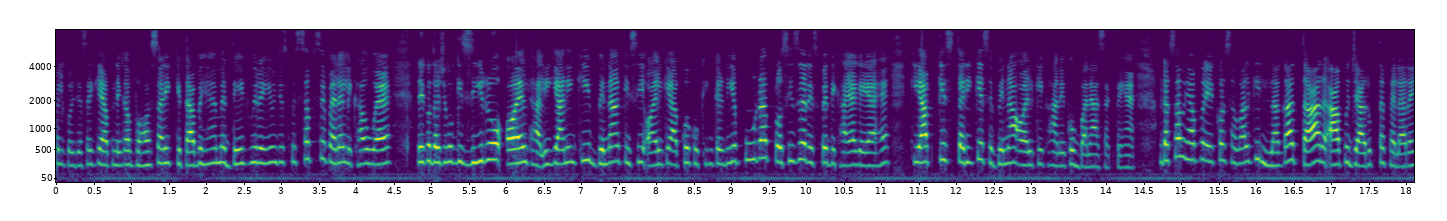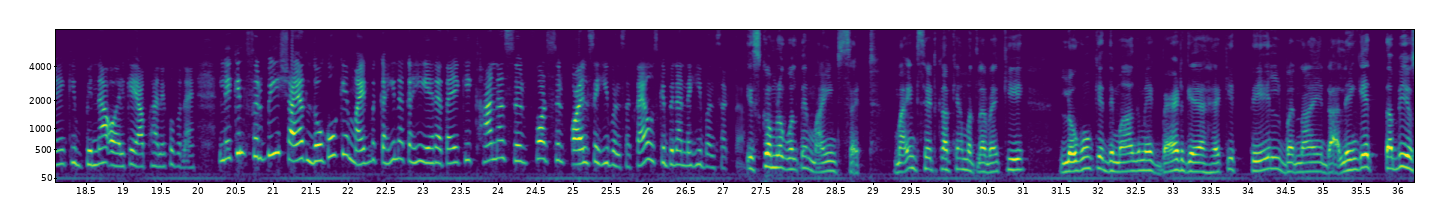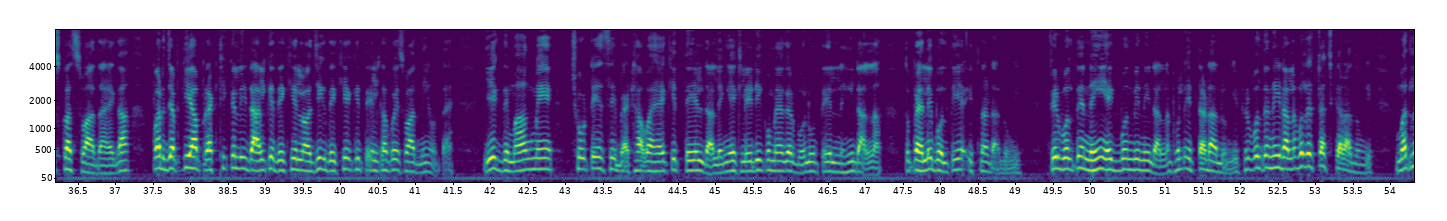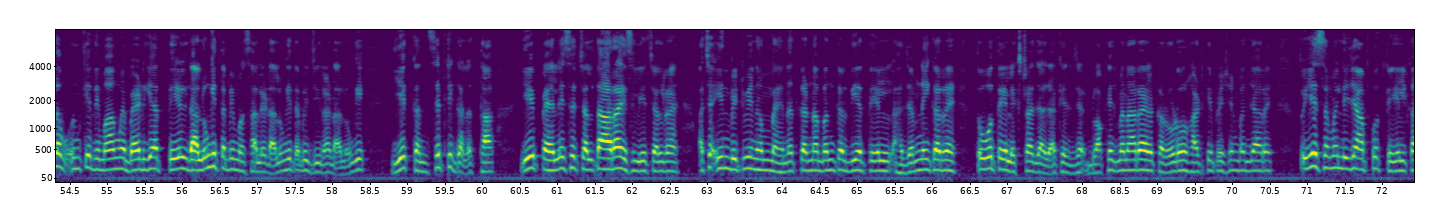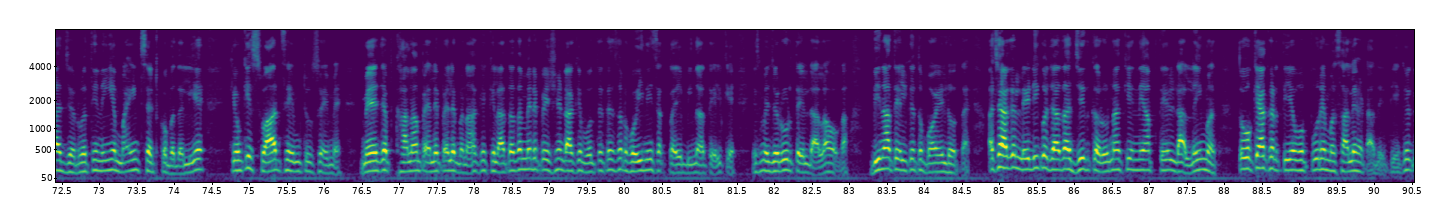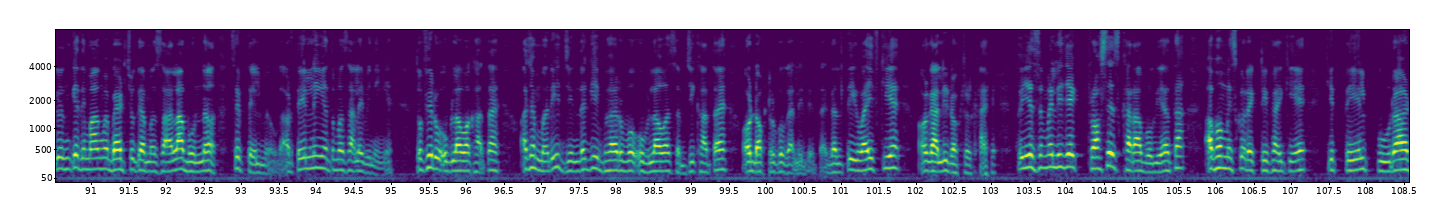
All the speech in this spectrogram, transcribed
बिल्कुल, जैसे कि आपने कहा, बहुत सारी किताबें हैं, मैं देख भी रही हूँ, जिसमें सबसे पहले लिखा हुआ है, देखो दर्शकों की ज़ीरो ऑयल थाली, यानी कि बिना किसी ऑयल के आपको कुकिंग करनी है। पूरा प्रोसीजर इस पे दिखाया गया है कि आप किस तरीके से बिना ऑयल के खाने को बना सकते हैं। डॉक्टर साहब, यहाँ पर एक और सवाल की लगातार आप जागरूकता फैला रहे हैं कि बिना ऑयल के आप खाने को बनाएँ, लेकिन फिर भी शायद लोगों के माइंड में कहीं ना कहीं यह रहता है कि खाना सिर्फ़ और सिर्फ़ ऑयल से ही बन सकता है, उसके बिना नहीं बन सकता। इसको हम लोग बोलते हैं माइंड सेट माइंड सेट का क्या मतलब है कि लोगों के दिमाग में एक बैठ गया है कि तेल बनाए डालेंगे तभी उसका स्वाद आएगा। पर जबकि आप प्रैक्टिकली डाल के देखिए लॉजिक देखिए कि तेल का कोई स्वाद नहीं होता है। ये एक दिमाग में छोटे से बैठा हुआ है कि तेल डालेंगे। एक लेडी को मैं अगर बोलूँ, तेल नहीं डालना तो पहले बोलती है, इतना डालूँगी। फिर बोलते हैं, नहीं, एक बूंद भी नहीं डालना। बोले, इतना डालूँगी। फिर बोलते नहीं डालना। बोले, टच करा दूँगी। मतलब उनके दिमाग में बैठ गया, तेल डालूँगी तभी मसाले डालूँगी, तभी जीरा डालूँगी। ये कंसेप्ट ही गलत था। ये पहले से चलता आ रहा है, इसलिए चल रहा है। अच्छा इन बिटवीन हम मेहनत करना बंद कर दिया तेल हजम नहीं कर रहे हैं तो वो तेल एक्स्ट्रा जा, जाके ब्लॉकेज बना रहा है, करोड़ों हार्ट के पेशेंट बन जा रहे हैं। तो ये समझ लीजिए, आपको तेल का ज़रूरत ही नहीं है माइंड सेट को बदलिए, क्योंकि स्वाद सेम टू सेम है। मैं जब खाना पहले पहले बना के खिलाता था, मेरे पेशेंट आके बोलते थे, सर, हो ही नहीं सकता ये बिना तेल के, इसमें ज़रूर तेल डाला होगा। बिना तेल के तो बॉइल्ड होता है। अच्छा अगर लेडी को ज़्यादा जिद करो ना कि नहीं आप तेल डाल नहीं मत तो वो क्या करती है, वो पूरे मसाले हटा देती है। क्योंकि उनके दिमाग में बैठ चुका है, मसाला भुनना सिर्फ़ तेल में होगा। और तेल नहीं है तो मसाले भी नहीं है। तो फिर वो उबला हुआ खाता है। अच्छा मरीज़ ज़िंदगी भर वो उबला हुआ सब्ज़ी खाता है और डॉक्टर को गाली देता है। गलती वाइफ की है और गाली डॉक्टर खाए तो ये समझ लीजिए, एक प्रोसेस खराब हो गया था। अब हम इसको रेक्टिफाई किए कि तेल पूरा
